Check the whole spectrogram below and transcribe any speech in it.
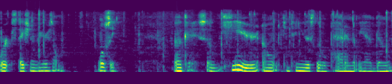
workstation over here or something. We'll see. Okay, so here I want to continue this little pattern that we have going.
